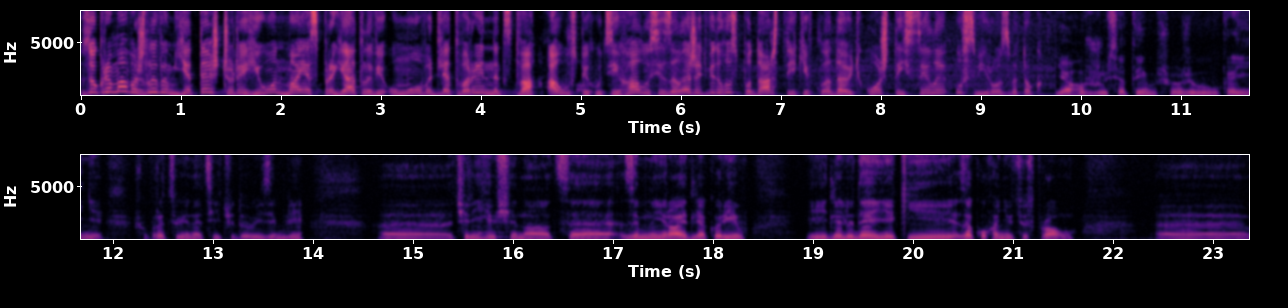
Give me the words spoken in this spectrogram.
Зокрема, важливим є те, що регіон має сприятливі умови для тваринництва, а успіх у цій галузі залежить від господарств, які вкладають кошти й сили у свій розвиток. Я горжуся тим, що живу в Україні, що працюю на цій чудовій землі. Е, Чернігівщина це земний рай для корів і для людей, які закохані в цю справу. Е,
